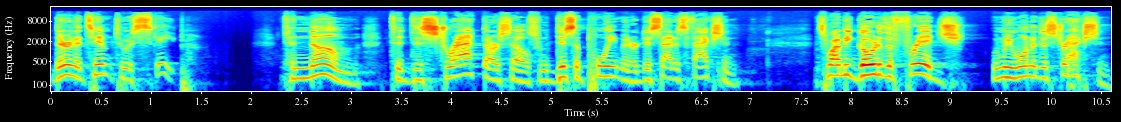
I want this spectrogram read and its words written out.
They're an attempt to escape, to numb, to distract ourselves from disappointment or dissatisfaction. That's why we go to the fridge when we want a distraction.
